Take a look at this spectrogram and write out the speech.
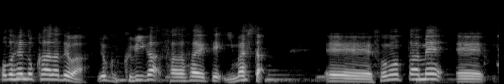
この辺の体ではよく首がさらされていました。えー、そのため、えー、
